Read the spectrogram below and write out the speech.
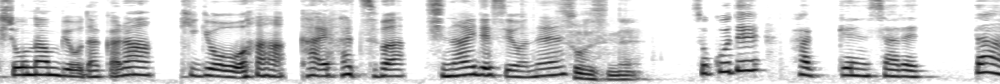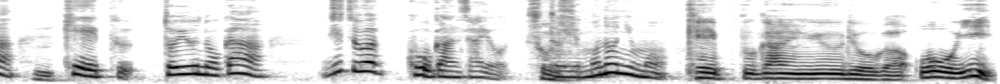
希少難病だから、企業は開発はしないですよね。そうですね。そこで発見されたケープというのが、実は抗がん作用というものにも。ケープ含有量が多い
